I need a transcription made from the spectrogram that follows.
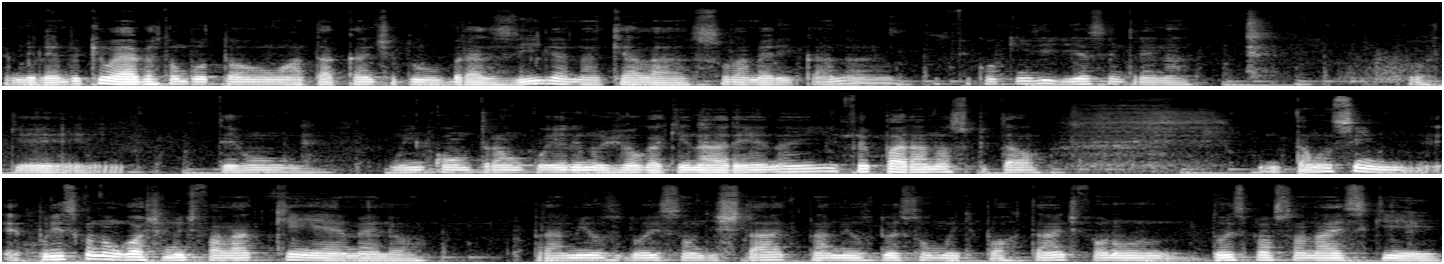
Eu me lembro que o Everton botou um atacante do Brasília naquela Sul-Americana, ficou 15 dias sem treinar porque teve um, um encontrão com ele no jogo aqui na arena e foi parar no hospital. Então, assim, é por isso que eu não gosto muito de falar quem é melhor. Para mim, os dois são destaque, para mim, os dois são muito importantes. Foram dois profissionais que,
